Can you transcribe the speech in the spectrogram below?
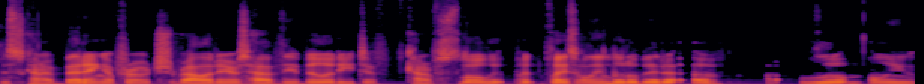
this kind of betting approach, validators have the ability to kind of slowly put place only a little bit of little only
